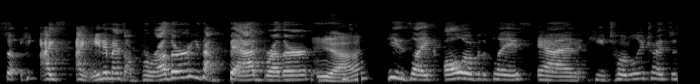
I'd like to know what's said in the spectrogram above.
So he, I, I hate him as a brother. He's a bad brother Yeah. he's like all over the place and he totally tries to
